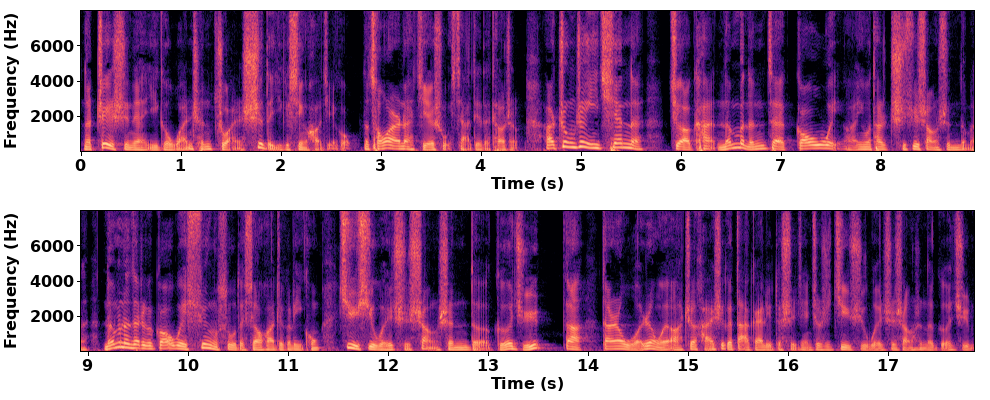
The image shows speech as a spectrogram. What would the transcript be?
那这是呢一个完成转势的一个信号结构，那从而呢结束下跌的调整。而重证一千呢，就要看能不能在高位啊，因为它是持续上升的嘛，能不能在这个高位迅速的消化这个利空，继续维持上升的格局啊？当然，我认为啊，这还是个大概率的事件，就是继续维持上升的格局。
